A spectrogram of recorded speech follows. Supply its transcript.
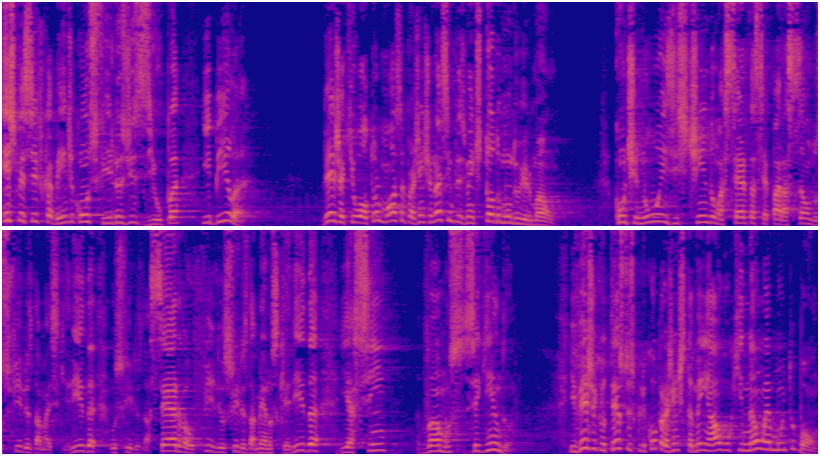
especificamente com os filhos de Zilpa e Bila. Veja que o autor mostra para a gente, não é simplesmente todo mundo irmão. Continua existindo uma certa separação dos filhos da mais querida, os filhos da serva, os filhos, os filhos da menos querida, e assim vamos seguindo. E veja que o texto explicou para a gente também algo que não é muito bom:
